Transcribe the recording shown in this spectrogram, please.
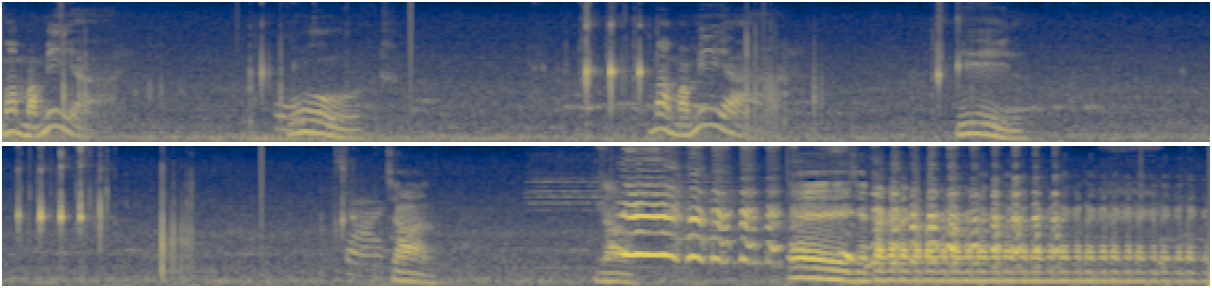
মাম্মা মিয়া উঠ মাম্মা মিয়া তিন চার এই যে টাকা টাকা টাকা টাকা টাকা টাকা টাকা টাকা টাকা টাকা টাকা টাকা টাকা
